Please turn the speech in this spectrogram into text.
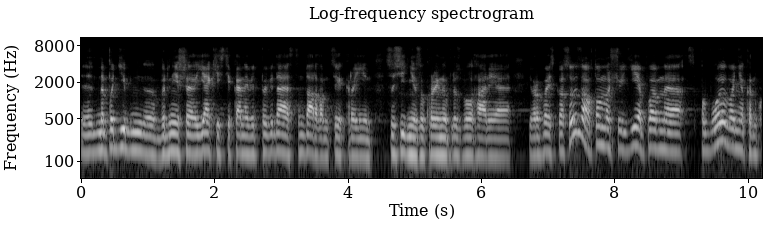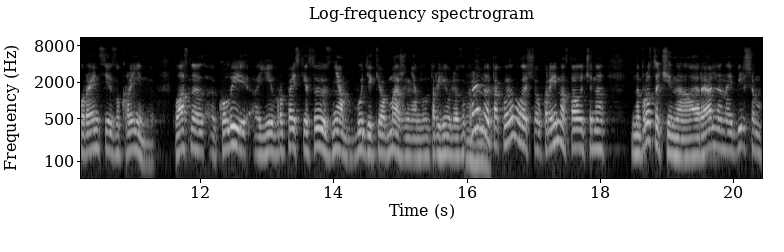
е, е, неподібна, верніше, якість, яка не відповідає стандартам цих країн, сусідніх з Україною плюс Болгарія Європейського Союзу, а в тому, що є певне побоювання конкуренції з Україною. Власне, коли Європейський Союз зняв будь-які обмеження на торгівлю з Україною, так виявилося, що Україна стала чи не, не просто чи не, а реально найбільшим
